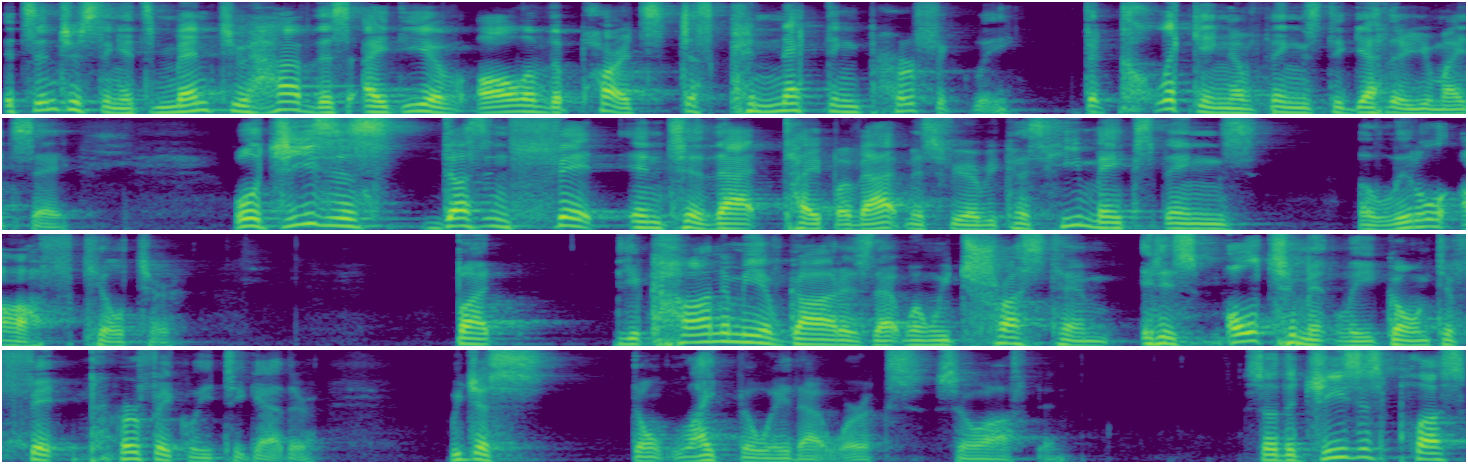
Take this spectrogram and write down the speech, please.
it's interesting. It's meant to have this idea of all of the parts just connecting perfectly. The clicking of things together, you might say. Well, Jesus doesn't fit into that type of atmosphere because he makes things a little off kilter. But the economy of God is that when we trust him, it is ultimately going to fit perfectly together. We just don't like the way that works so often. So the Jesus plus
